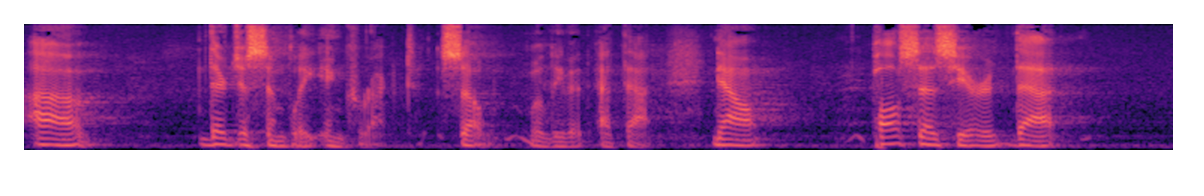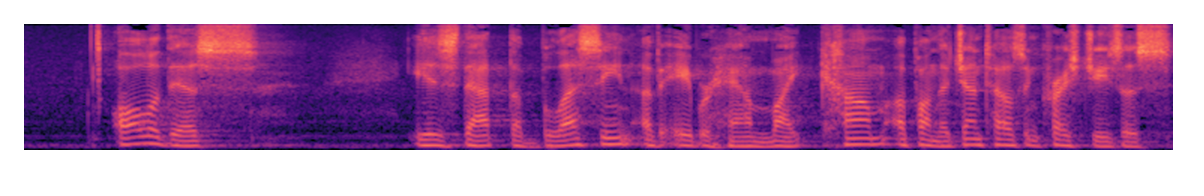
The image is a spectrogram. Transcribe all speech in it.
Uh, they're just simply incorrect. So we'll leave it at that. Now, Paul says here that all of this is that the blessing of Abraham might come upon the Gentiles in Christ Jesus,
